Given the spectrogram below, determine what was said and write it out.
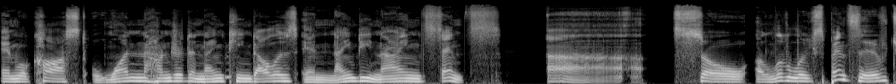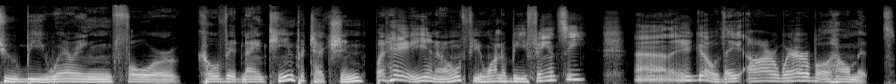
and will cost $119.99. Uh, so a little expensive to be wearing for COVID 19 protection. But hey, you know, if you want to be fancy, uh, there you go. They are wearable helmets.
